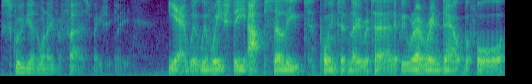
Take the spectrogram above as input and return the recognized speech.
screw the other one over first, basically. yeah, we, we've reached the absolute point of no return. If we were ever in doubt before,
